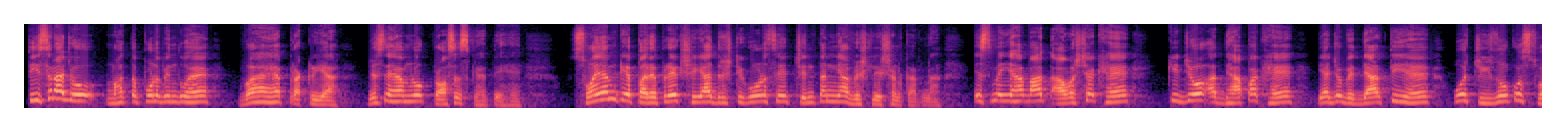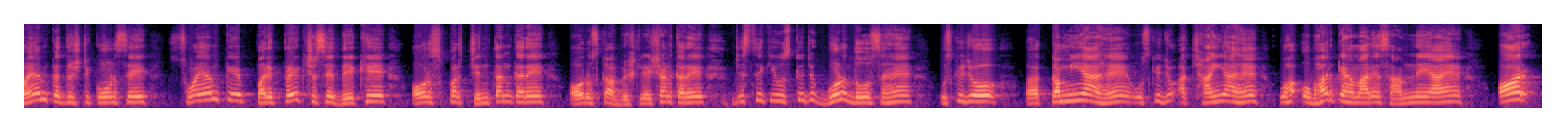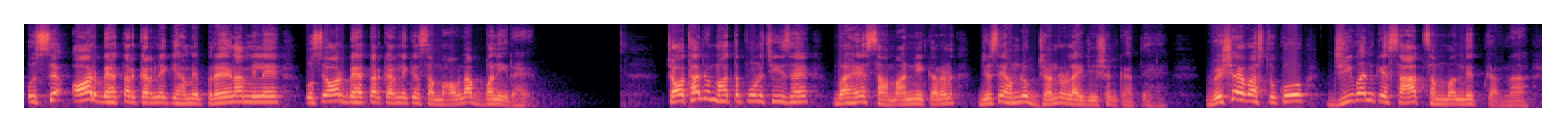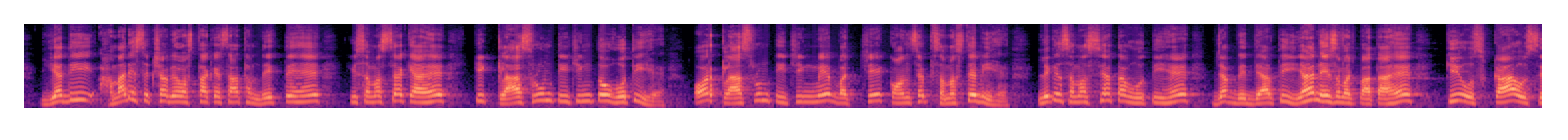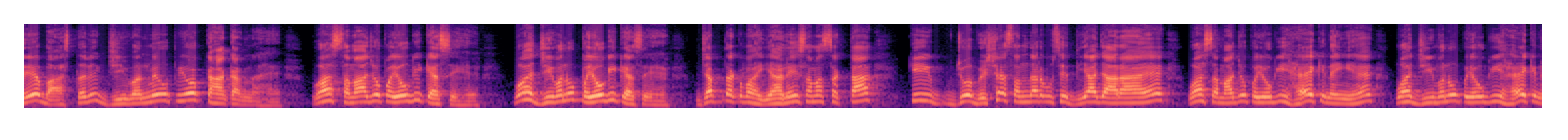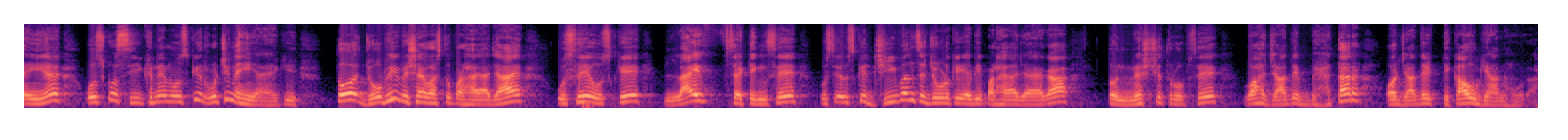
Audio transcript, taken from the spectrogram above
तीसरा जो महत्वपूर्ण बिंदु है, वह है प्रक्रिया, जिसे हम लोग प्रोसेस कहते हैं। स्वयं के परिप्रेक्ष्य या दृष्टिकोण से चिंतन या विश्लेषण करना, इसमें यह बात आवश्यक है कि जो अध्यापक है या जो विद्यार्थी है, वो चीज़ों को स्वयं के दृष्टिकोण से स्वयं के परिप्रेक्ष्य से देखे और उस पर चिंतन करे और उसका विश्लेषण करे, जिससे कि उसके जो गुण दोष हैं, उसकी जो कमियाँ हैं, उसकी जो अच्छाइयाँ हैं, वह उभर के हमारे सामने आए और उससे और बेहतर करने की हमें प्रेरणा मिले उसे और बेहतर करने की संभावना बनी रहे। चौथा जो महत्वपूर्ण चीज़ है, वह है सामान्यकरण, जिसे हम लोग जनरलाइजेशन कहते हैं। विषय वस्तु को जीवन के साथ संबंधित करना यदि हमारी शिक्षा व्यवस्था के साथ हम देखते हैं कि समस्या क्या है कि क्लासरूम टीचिंग तो होती है और क्लासरूम टीचिंग में बच्चे कॉन्सेप्ट समझते भी हैं, लेकिन समस्या तब होती है जब विद्यार्थी यह नहीं समझ पाता है कि उसका उसे वास्तविक जीवन में उपयोग कहाँ करना है। वह समाजोपयोगी कैसे है? वह जीवनोपयोगी कैसे है? जब तक वह यह नहीं समझ सकता कि जो विषय संदर्भ उसे दिया जा रहा है, वह समाजोपयोगी है कि नहीं है, वह जीवनोपयोगी है कि नहीं है, उसको सीखने में उसकी रुचि नहीं आएगी। तो जो भी विषय वस्तु पढ़ाया जाए, उसे उसके लाइफ सेटिंग से, उसे उसके जीवन से जोड़ के यदि पढ़ाया जाएगा तो निश्चित रूप से वह ज़्यादा बेहतर और ज़्यादा टिकाऊ ज्ञान होगा।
